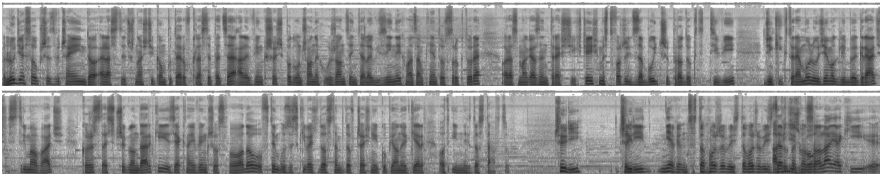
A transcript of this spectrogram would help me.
Ludzie są przyzwyczajeni do elastyczności komputerów klasy PC, ale większość podłączonych urządzeń telewizyjnych ma zamkniętą strukturę oraz magazyn treści. Chcieliśmy stworzyć zabójczy produkt TV, dzięki któremu ludzie mogliby grać, streamować, korzystać z przeglądarki z jak największą swobodą, w tym uzyskiwać dostęp do wcześniej kupionych gier od innych dostawców. Czyli Czyli nie wiem, co to może być. To może być zarówno widzisz, bo- konsola, jak i y,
